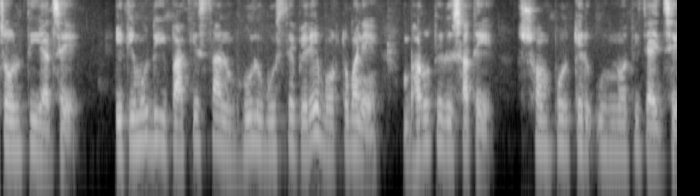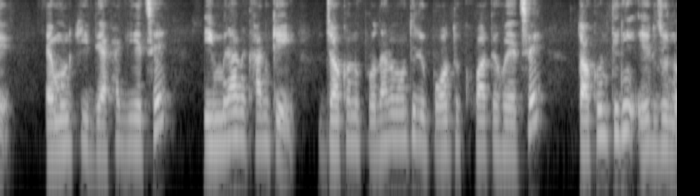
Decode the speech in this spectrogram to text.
চলতেই আছে। ইতিমধ্যেই পাকিস্তান ভুল বুঝতে পেরে বর্তমানে ভারতের সাথে সম্পর্কের উন্নতি চাইছে। এমনকি দেখা গিয়েছে, ইমরান খানকে যখন প্রধানমন্ত্রীর পদ খোয়াতে হয়েছে, তখন তিনি এর জন্য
